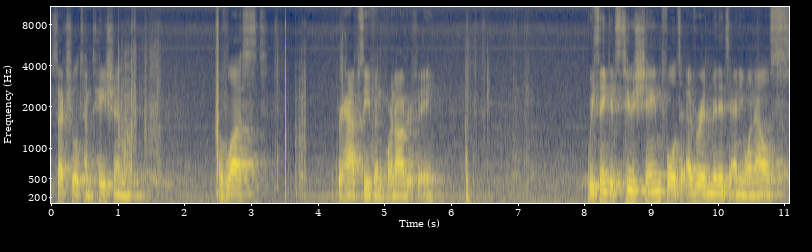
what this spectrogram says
sexual temptation, of lust, perhaps even pornography, we think it's too shameful to ever admit it to anyone else.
